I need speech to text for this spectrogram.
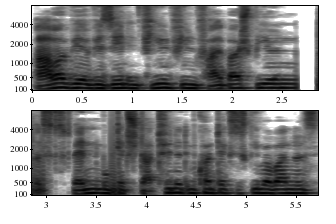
Aber wir, wir sehen in vielen, vielen Fallbeispielen, dass wenn Mobilität stattfindet im Kontext des Klimawandels,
